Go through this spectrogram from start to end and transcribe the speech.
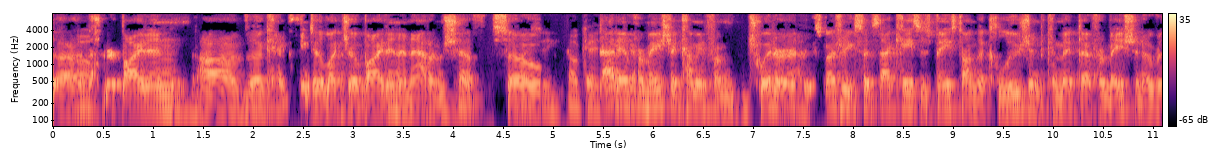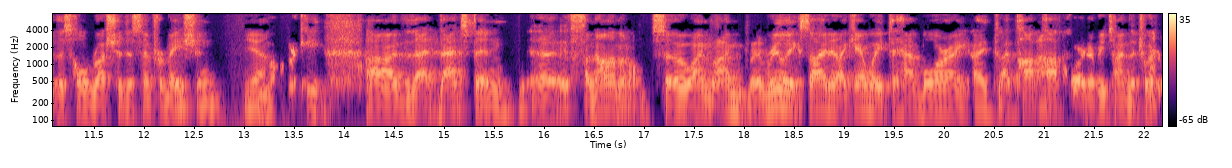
oh. Hunter Biden, uh, the campaign to elect Joe Biden, and Adam Schiff. So okay, that so information coming from Twitter, yeah. especially since that case is based on the collusion to commit defamation over this whole Russia disinformation yeah. monarchy, uh, that that's been uh, phenomenal. So I'm I'm really excited. I can't wait to have more. I I, I pop uh, popcorn every time the Twitter.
